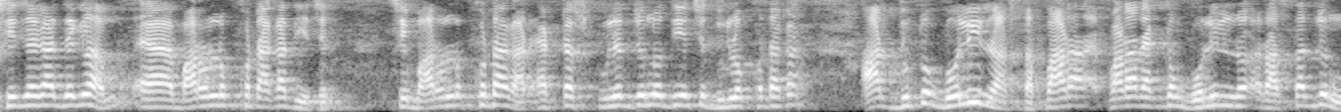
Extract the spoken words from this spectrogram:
সে জায়গায় দেখলাম বারো লক্ষ টাকা দিয়েছেন। সেই বারো লক্ষ টাকার একটা স্কুলের জন্য দিয়েছে দু লক্ষ টাকা। আর দুটো গলির রাস্তা, পাড়া, পাড়ার একদম গলির রাস্তার জন্য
